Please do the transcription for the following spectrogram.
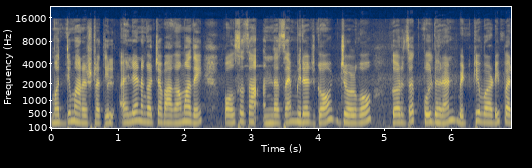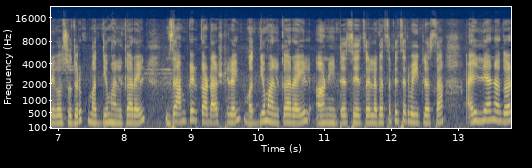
मध्य महाराष्ट्रातील अहिल्यानगरच्या भागामध्ये पावसाचा अंदाज आहे. मिरजगाव जळगाव कर्जत कुलधरण बिटकेवाडी पारेगाव सुद्रुक मध्यम हलका राहील जामखेड काडा मध्यम हलका राहील आणि तसेच लगतचा पिसर बघितलं असता अहिल्यानगर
